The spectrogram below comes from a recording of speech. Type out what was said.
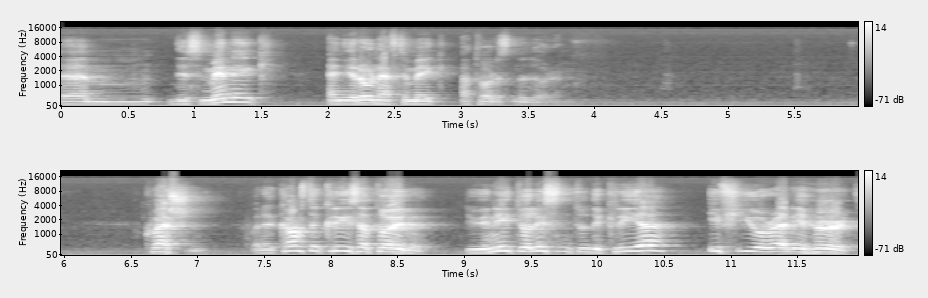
um, this minik, and you don't have to make a Torah Nadurim. Question: When it comes to Kriyas Torah, do you need to listen to the Kriya if you already heard.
